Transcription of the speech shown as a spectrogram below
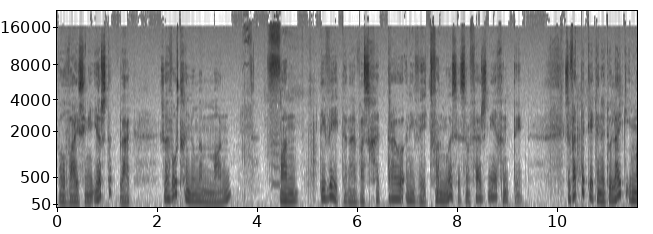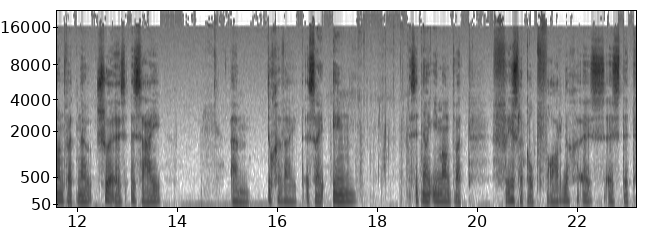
wil wys in die eerste plek. So hy word genoem 'n man van die wet en hy was getrou in die wet van Moses in vers 19. So wat beteken dit? Hoe lyk iemand wat nou so is? Is hy ehm um, toegewyd? Is hy eng? Is dit nou iemand wat vreeslik opvaardig is, is dit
